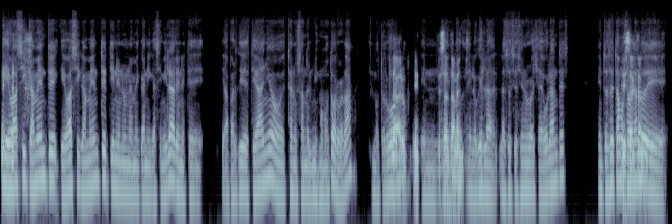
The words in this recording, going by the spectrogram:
Que, básicamente, que básicamente tienen una mecánica similar en este, a partir de este año están usando el mismo motor, ¿verdad? El motor Gol claro, en, exactamente. En, lo, que es la, Asociación Uruguaya de Volantes. Entonces estamos hablando de,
